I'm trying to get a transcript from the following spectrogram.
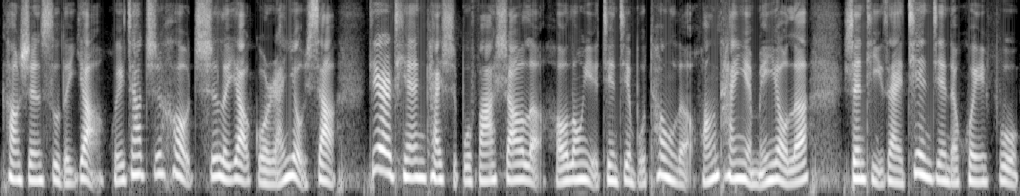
抗生素的药。回家之后吃了药，果然有效。第二天开始不发烧了，喉咙也渐渐不痛了，黄痰也没有了，身体在渐渐的恢复。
